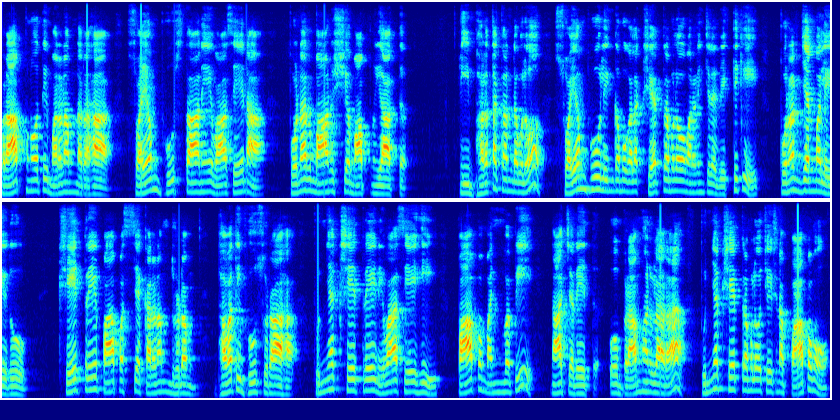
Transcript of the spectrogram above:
ప్రాప్నోతి మరణం నరః. స్వయం భూస్థానే వాసేన పునర్మానుష్యమాప్నుయాత్. ఈ భరతఖండములో స్వయంభూలింగము గల క్షేత్రములో మరణించిన వ్యక్తికి పునర్జన్మ లేదు. క్షేత్రే పాపస్య కరణం దృఢం భవతి భూసురాహ పుణ్యక్షేత్రే నివాసేహి పాపమన్వపి నాచరేత్. ఓ బ్రాహ్మణులారా పుణ్యక్షేత్రములో చేసిన పాపము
